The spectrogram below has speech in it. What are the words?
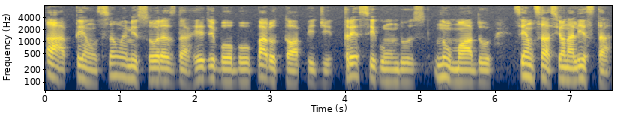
Atenção emissoras da Rede Bobo para o top de 3 segundos no modo sensacionalista.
